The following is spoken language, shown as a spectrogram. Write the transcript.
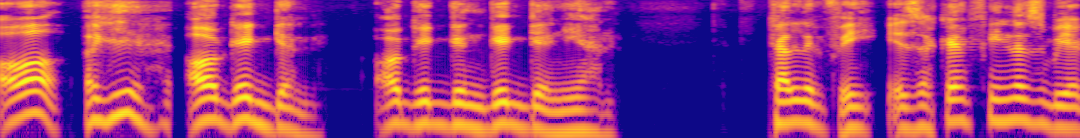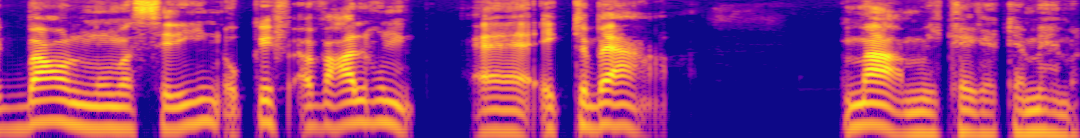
آه آه جدا. آه جدا جدا يعني. اتكلم في إيه؟ إذا كان في ناس بيتبعوا الممثلين okay في افعالهم آه اتباع أعمى كده تماما.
